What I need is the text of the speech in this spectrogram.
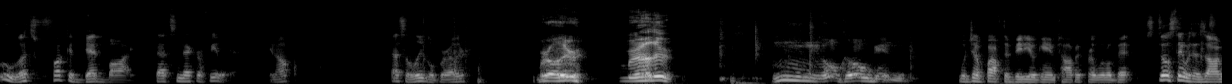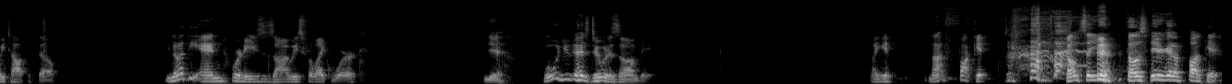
ooh, let's fuck a dead body. That's necrophilia. You know? That's illegal, brother. Brother. Brother. Mm, Hulk Hogan. We'll jump off the video game topic for a little bit. Still stay with the zombie topic though. You know, at the end where they use zombies for like work, Yeah. what would you guys do with a zombie? Like, it, not fuck it. Don't say you. Don't say you're gonna fuck it.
